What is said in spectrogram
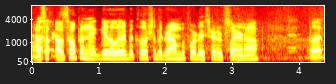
I was, I was hoping they'd get a little bit closer to the ground before they started flaring off, but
